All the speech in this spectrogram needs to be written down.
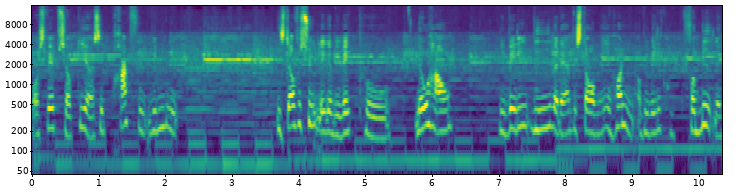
vores webshop giver os et pragtfuldt vindue i Stoffersyg lægger vi vægt på know-how. Vi vil vide, hvad det er, vi står med i hånden, og vi vil kunne formidle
